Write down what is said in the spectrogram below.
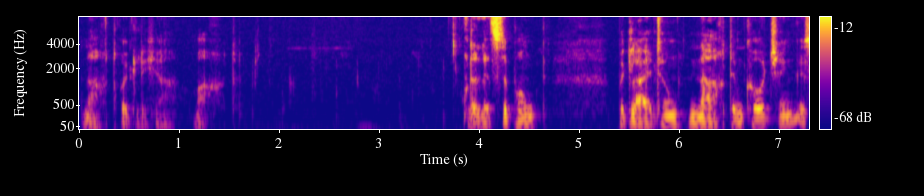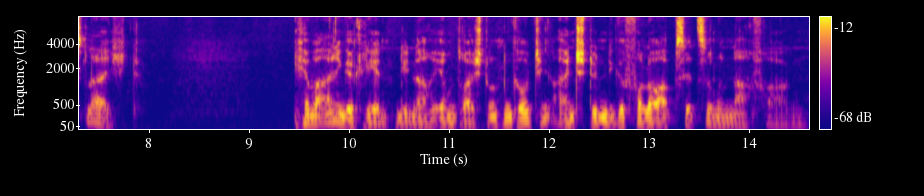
nachdrücklicher macht. Und der letzte Punkt, Begleitung nach dem Coaching ist leicht. Ich habe einige Klienten, die nach ihrem Drei-Stunden-Coaching einstündige Follow-up-Sitzungen nachfragen,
